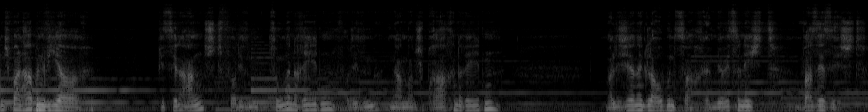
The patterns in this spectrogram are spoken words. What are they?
Manchmal haben wir ein bisschen Angst vor diesem Zungenreden, vor diesem in anderen Sprachen reden, weil es ja eine Glaubenssache. Wir wissen nicht, was es ist.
